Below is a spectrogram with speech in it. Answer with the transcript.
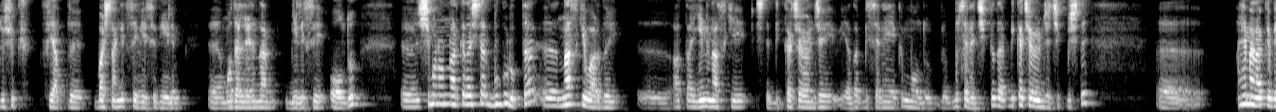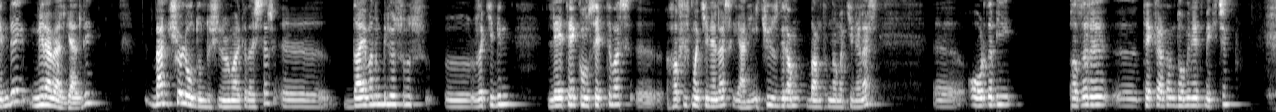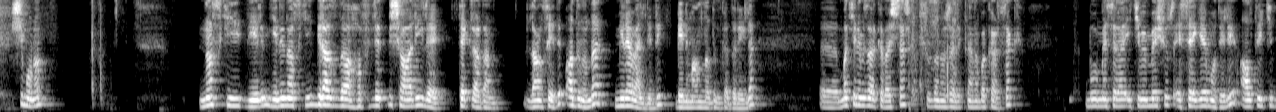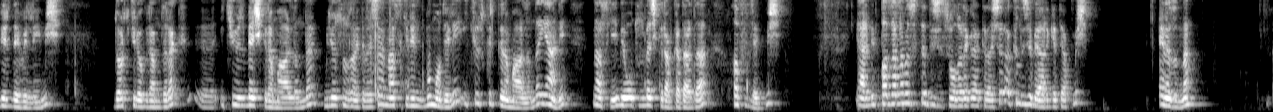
düşük fiyatlı başlangıç seviyesi diyelim e, modellerinden birisi oldu. E, Shimano'nun arkadaşlar bu grupta e, Naski vardı. E, hatta yeni Naski işte birkaç ay önce ya da bir seneye yakın mı oldu? Bu sene çıktı da birkaç ay önce çıkmıştı. Hemen akabinde Miravel geldi ben şöyle olduğunu düşünüyorum arkadaşlar. E, Daiwa'nın biliyorsunuz e, rakibin LT konsepti var. E, hafif makineler yani 200 gram bantında makineler. E, orada bir pazarı e, tekrardan domine etmek için Shimano Naski diyelim yeni Naski'yi biraz daha hafifletmiş haliyle tekrardan lanse edip adını da Miravel dedi benim anladığım kadarıyla. Ee, makinemiz arkadaşlar şuradan özelliklerine bakarsak bu mesela 2500 SG modeli 621 devirliymiş. 4 kilogram drak 205 gram ağırlığında. Biliyorsunuz arkadaşlar Naski'nin bu modeli 240 gram ağırlığında. Yani Naski'yi bir 35 gram kadar daha hafifletmiş. Yani bir pazarlama stratejisi olarak arkadaşlar akıllıca bir hareket yapmış. En azından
